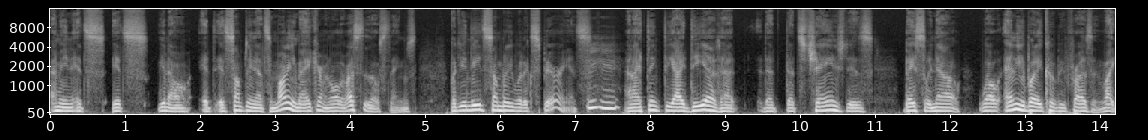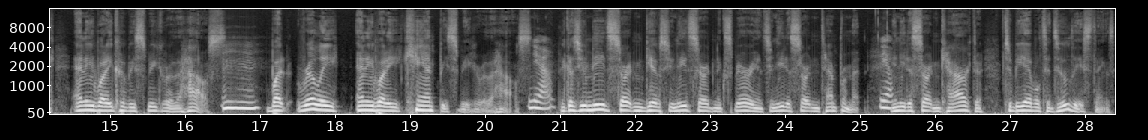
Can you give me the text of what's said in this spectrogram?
I mean it's it's you know it, it's something that's a moneymaker and all the rest of those things but you need somebody with experience. Hmm and I think the idea that that that's changed is basically now, well, anybody could be president, like anybody could be Speaker of the House, hmm but really anybody can't be Speaker of the House Yeah. because you need certain gifts, you need certain experience, you need a certain temperament, Yeah. you need a certain character to be able to do these things.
